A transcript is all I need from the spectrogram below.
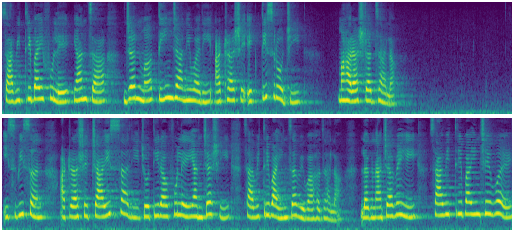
सावित्रीबाई फुले यांचा जन्म तीन जानेवारी अठराशे एकतीस रोजी महाराष्ट्रात झाला. इसवी सन अठराशे चाळीस साली ज्योतिराव फुले यांच्याशी सावित्रीबाईंचा विवाह झाला. लग्नाच्या वेळी सावित्रीबाईंचे वय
